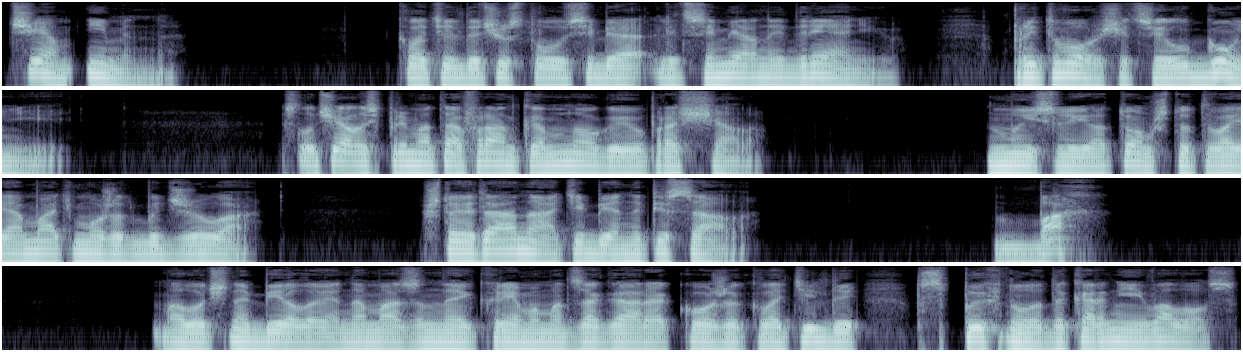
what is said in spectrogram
Чем именно? Клотильда чувствовала себя лицемерной дрянью, притворщицей лгуньей. Случалось, прямота Франка многое упрощала. Мыслью о том, что твоя мать может быть жива, что это она тебе написала. Бах! Молочно-белая, намазанная кремом от загара кожа Клотильды вспыхнула до корней волос.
